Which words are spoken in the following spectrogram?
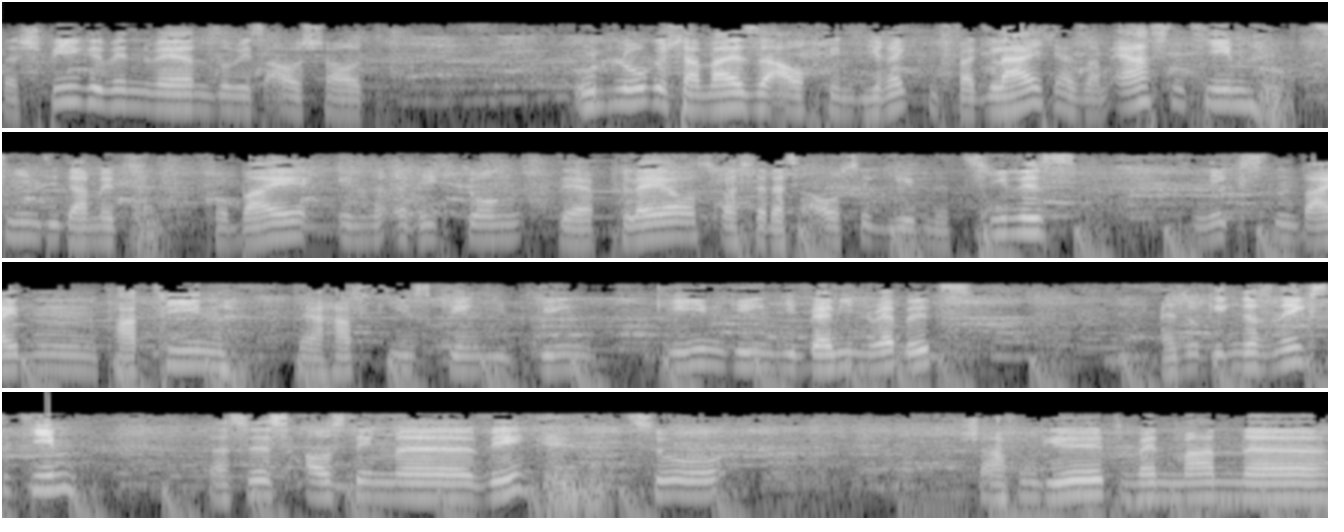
das Spiel gewinnen werden, so wie es ausschaut. Und logischerweise auch den direkten Vergleich. Also am ersten Team ziehen sie damit vorbei in Richtung der Playoffs, was ja das ausgegebene Ziel ist. Die nächsten beiden Partien der Huskies gegen die, gegen, gehen gegen die Berlin Rebels. Also gegen das nächste Team, das es aus dem äh, Weg zu schaffen gilt, wenn man äh,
